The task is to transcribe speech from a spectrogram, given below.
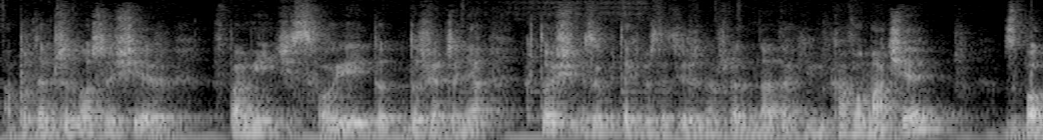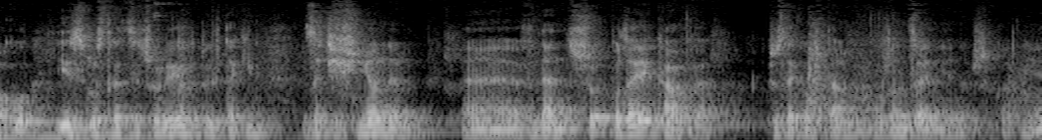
a potem przenoszę się w pamięci swojej, do, doświadczenia. Ktoś zrobi taką ilustrację, że na przykład na takim kawomacie z boku jest ilustracja człowieka, który w takim zacieśnionym e, wnętrzu podaje kawę przez jakąś tam urządzenie na przykład, nie?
